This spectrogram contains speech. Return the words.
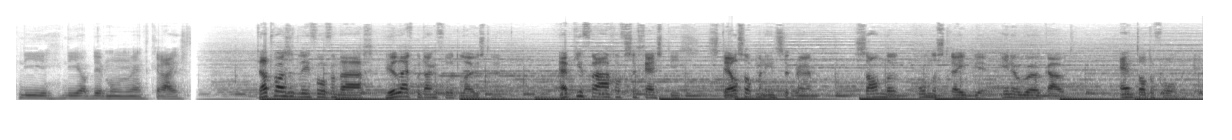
die, die je op dit moment krijgt. Dat was het weer voor vandaag. Heel erg bedankt voor het luisteren. Heb je vragen of suggesties? Stel ze op mijn Instagram. Sander onderstreepje in een workout. En tot de volgende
